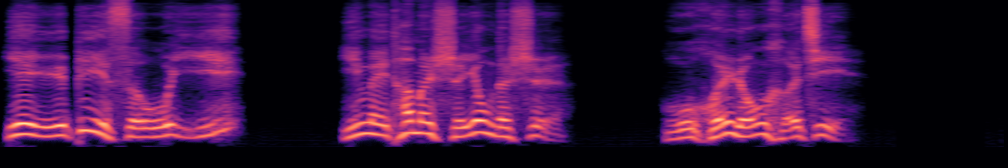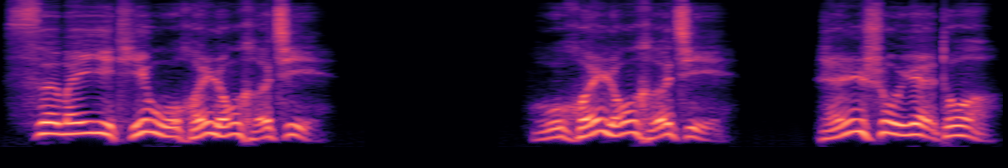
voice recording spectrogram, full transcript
夜雨必死无疑，因为他们使用的是武魂融合技，四位一体武魂融合技。武魂融合技人数越多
